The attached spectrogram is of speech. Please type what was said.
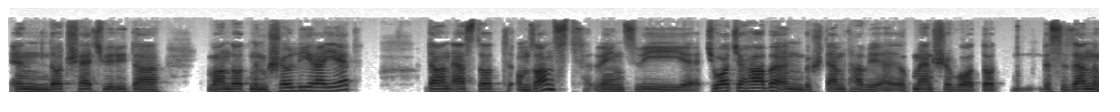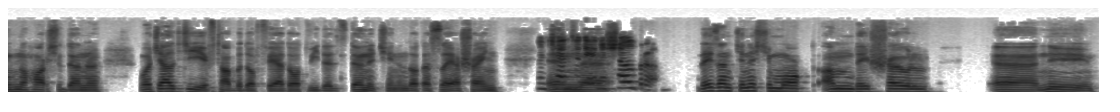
En dat schätz wir da, wann dort nem Schullehrer jet, dann erst dort umsonst, wenn's wie äh, Georgia habe, und bestimmt habe ich auch Menschen, wo dort diese Sendung noch harsche dönne, wo Geld gegeben haben, dafür dort wieder dönne und dort ist sehr schön. En kent En, het eh, in een schulbro. Die sind ja nicht gemacht, um die Schule äh, nu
